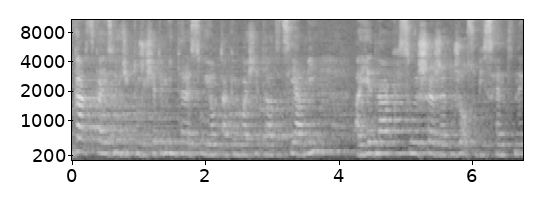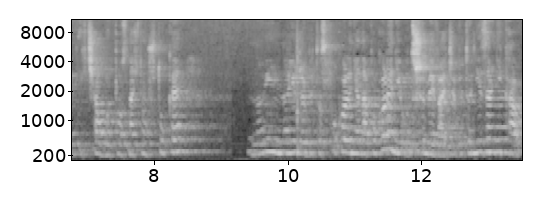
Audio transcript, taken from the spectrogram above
garstka jest ludzi, którzy się tym interesują, takim właśnie tradycjami, a jednak słyszę, że dużo osób jest chętnych i chciałby poznać tą sztukę. No i, no i żeby to z pokolenia na pokolenie utrzymywać, żeby to nie zanikało.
